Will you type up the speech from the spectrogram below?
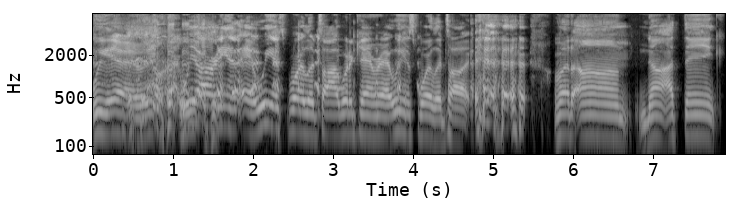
We yeah, we, we already in, hey, we in spoiler talk. Where the camera at? We in spoiler talk. but um, no, I think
